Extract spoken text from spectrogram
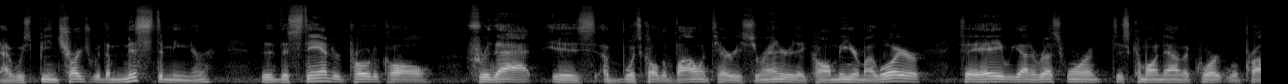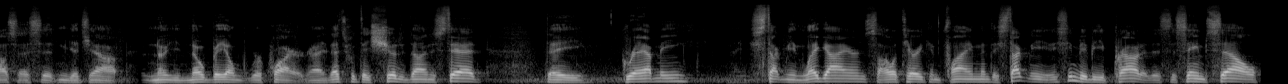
I was being charged with a misdemeanor. The, the standard protocol for that is a, what's called a voluntary surrender. They call me or my lawyer, say, hey, we got an arrest warrant, just come on down to the court, we'll process it and get you out. No, no bail required, right? That's what they should have done. Instead, they grabbed me, stuck me in leg irons, solitary confinement. They stuck me, they seem to be proud of this, the same cell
